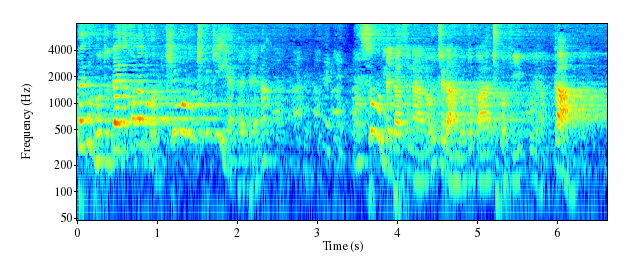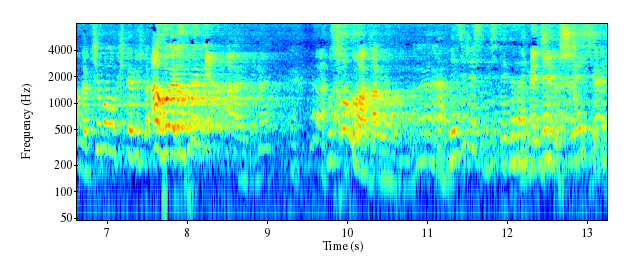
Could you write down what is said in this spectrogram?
大体普通大体こんなとこ着物着てきんやん大体な。すぐ目立つなあのうちらのとかあちこち行くやんか。ほん着物着てる人「あホワイトフレームや!」ってね。もうすぐ分かるよまあね。目印にしていただいて、ね、目印ですね。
